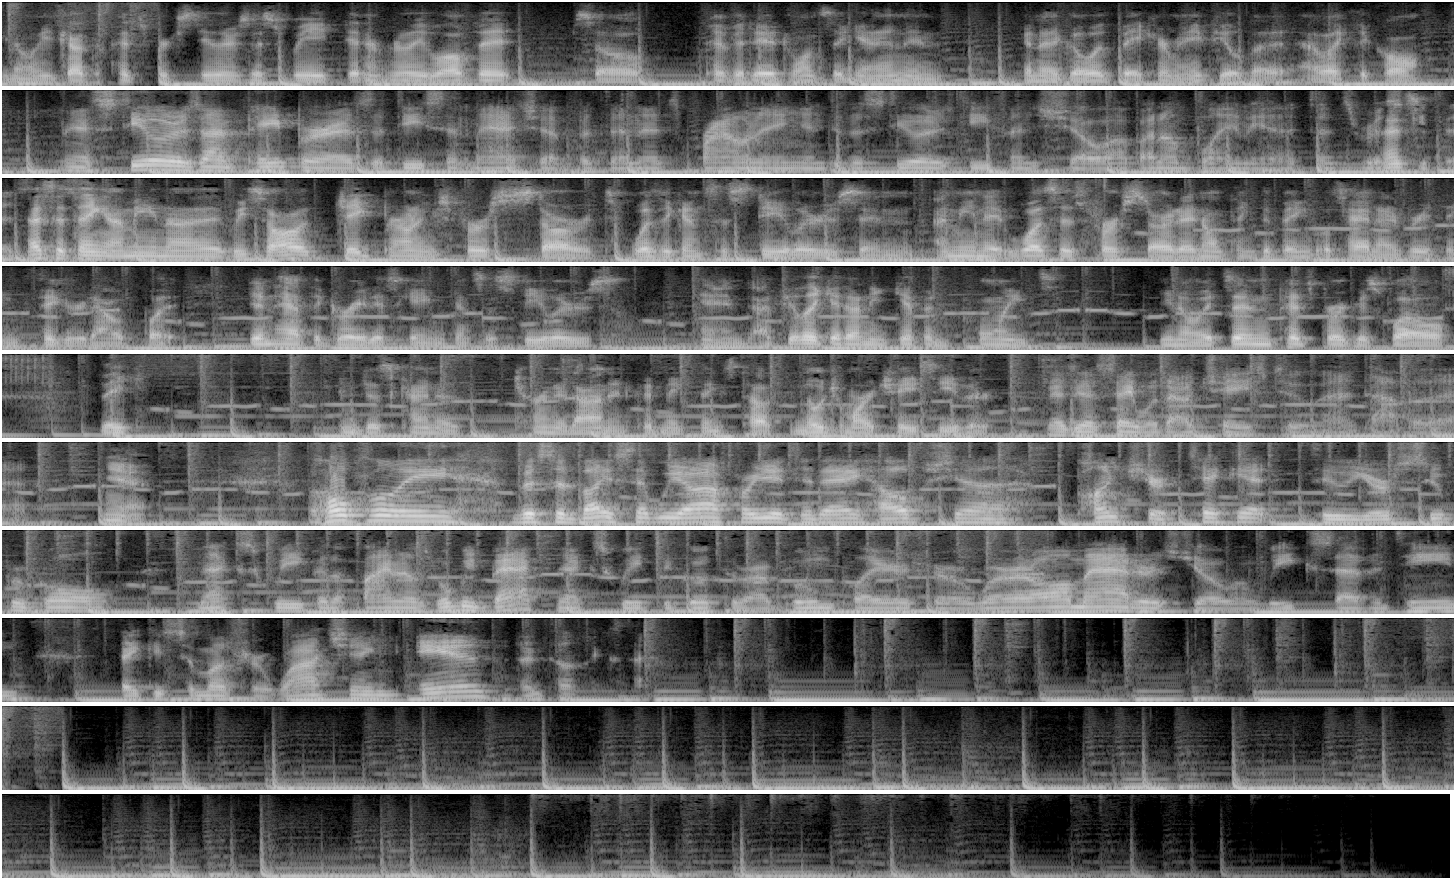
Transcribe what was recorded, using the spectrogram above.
You know he's got the Pittsburgh Steelers this week. Didn't really love it, so pivoted once again and gonna go with Baker Mayfield. I, I like the call. Yeah, Steelers on paper as a decent matchup, but then it's Browning, and do the Steelers defense show up? I don't blame you. That's risky that's, business. That's the thing. I mean, uh, we saw Jake Browning's first start was against the Steelers, and I mean, it was his first start. I don't think the Bengals had everything figured out, but didn't have the greatest game against the Steelers. And I feel like at any given point, you know, it's in Pittsburgh as well. They can just kind of turn it on and could make things tough. No Ja'Marr Chase either. I was gonna say without Chase too. On top of that. Yeah. Hopefully, this advice that we offer you today helps you punch your ticket to your Super Bowl next week or the finals. We'll be back next week to go through our boom players for where it all matters, Joe, in week 17. Thank you so much for watching, and until next time.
